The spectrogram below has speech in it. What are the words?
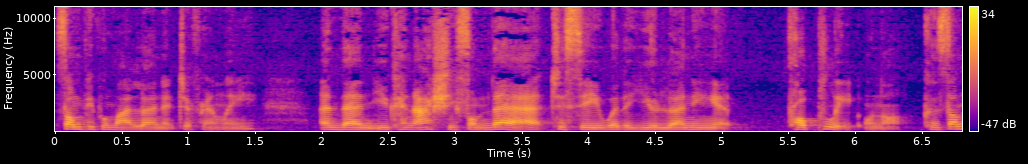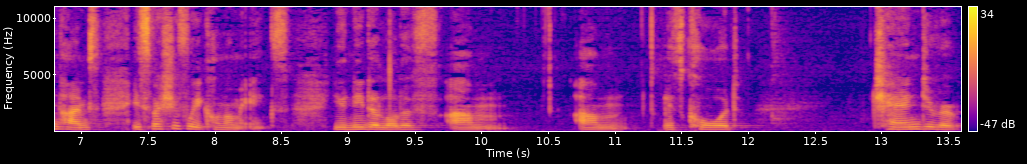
some people might learn it differently and then you can actually from there to see whether you're learning it properly or not because sometimes especially for economics you need a lot of um, um, it's called chain der-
